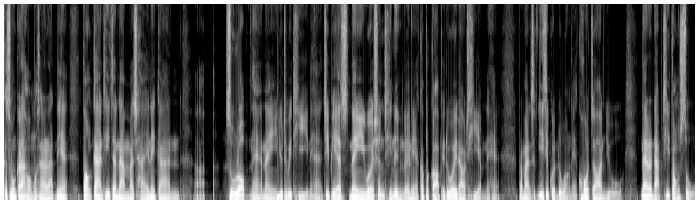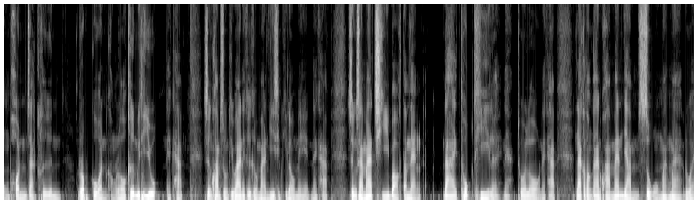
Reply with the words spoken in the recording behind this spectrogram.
กระทรวงกลาโหมของสหรัฐเนี่ยต้องการที่จะนำมาใช้ในการสู้รบนะฮะในยุทธวิธีนะฮะ GPS ในเวอร์ชันที่ 1 เลยเนี่ยก็ประกอบไปด้วยดาวเทียมนะฮะประมาณสัก 20 กว่าดวงเนี่ยโคจรอยู่ในระดับที่ต้องสูงพ้นจากคลื่นรบกวนของโลกคลื่นวิทยุนะครับซึ่งความสูงที่ว่านี่คือประมาณ 20 กิโลเมตรนะครับซึ่งสามารถชี้บอกตำแหน่ง ได้ทุกที่เลยนะทั่วโลกนะครับ และก็ต้องการความแม่นยำสูงมากๆด้วย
